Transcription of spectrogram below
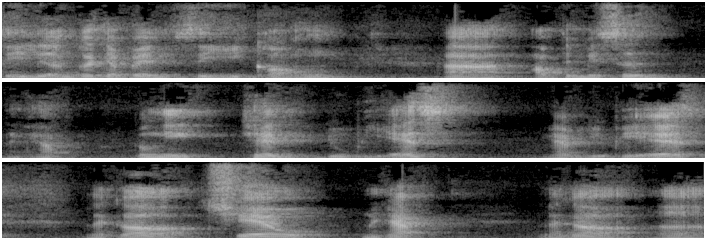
สีเหลืองก็จะเป็นสีของอ optimism นะครับ ตรงนี้เช่น UPS นะครับ UPS แล้วก็ Shell นะครับ แล้วก็เอ่อ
